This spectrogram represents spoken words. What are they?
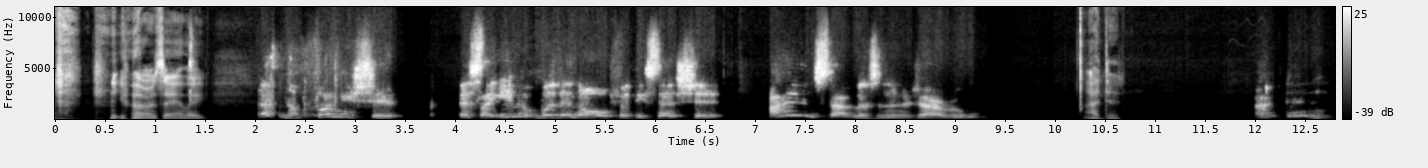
you know what I'm saying? Like that's the funny shit. It's like even within the whole Fifty Cent shit, I didn't stop listening to Ja Rule. I did. I didn't.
